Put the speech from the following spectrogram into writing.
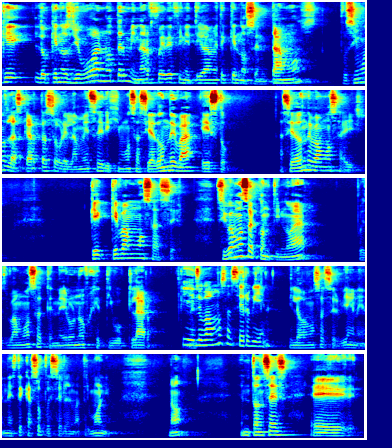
que, lo que nos llevó a no terminar fue definitivamente que nos sentamos, pusimos las cartas sobre la mesa y dijimos, ¿hacia dónde va esto? ¿Hacia dónde vamos a ir? ¿Qué, qué vamos a hacer? Si vamos a continuar, pues vamos a tener un objetivo claro. Y lo vamos a hacer bien. Y lo vamos a hacer bien. En este caso, pues ser el matrimonio, ¿no? Entonces, eh,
